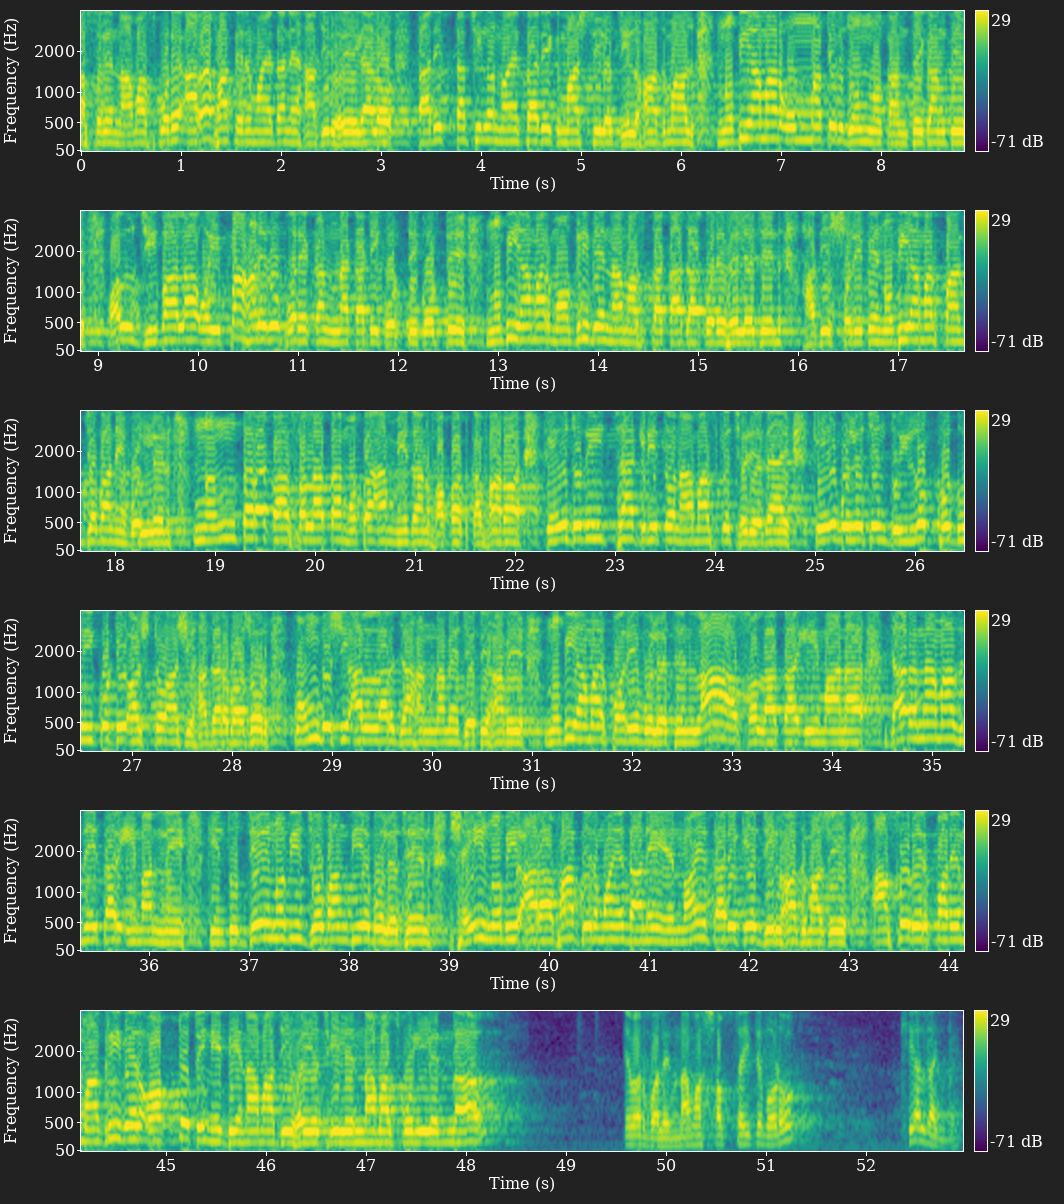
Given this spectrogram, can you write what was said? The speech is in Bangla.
আসরের নামাজ পড়ে আরাফাতের ময়দানে হাজির হয়ে গেল, তারিখটা ছিল নয় তারিখ, মাস ছিল জিলহজ মাস, নবী আমার উম্মাতের জন্য কানতে কানতে, অল জিবালা ওই পাহাড়ের উপরে কান্নাকাটি করতে করতে নবী আমার মগরিবে নামাজটা কাজা করে ফেলেছেন। হাদিস শরীফে নবী আমার পাঁচ জবানে বললেন মন্তারা কাসলাতা মোতা আমিদান ফকত কাফারা। কেউ যদি ইচ্ছাকৃত নামাজকে ছেড়ে দেয় কে বলেছেন দুই লক্ষ দুই কোটি অষ্টআশি হাজার বছর, কম বেশি আল্লাহর জাহান নামে যেতে হবে। নবী আমার পরে বলেছেন, লা সলাতা ইমানা যার নামাজ নেই, তার ইমান নেই। কিন্তু যে নবী জোবান দিয়ে বলেছেন, সেই নবী আরাফাতের ময়দানে নয় তারিখে জিলহাজ মাসে আসরের পরে মাগরিবের অক্ত তিনি বেনামাজি হয়েছিলেন, নামাজ পড়লেন না। এবার বলেন, নামাজ সবচাইতে বড় খেয়াল রাখবে।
